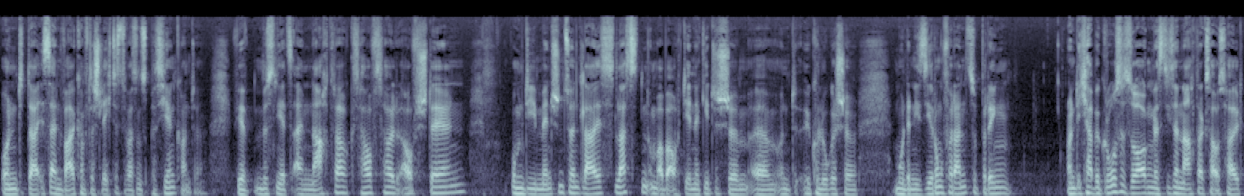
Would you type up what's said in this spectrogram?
Und da ist ein Wahlkampf das Schlechteste, was uns passieren konnte. Wir müssen jetzt einen Nachtragshaushalt aufstellen, um die Menschen zu entlasten, um aber auch die energetische äh, und ökologische Modernisierung voranzubringen. Und ich habe große Sorgen, dass dieser Nachtragshaushalt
